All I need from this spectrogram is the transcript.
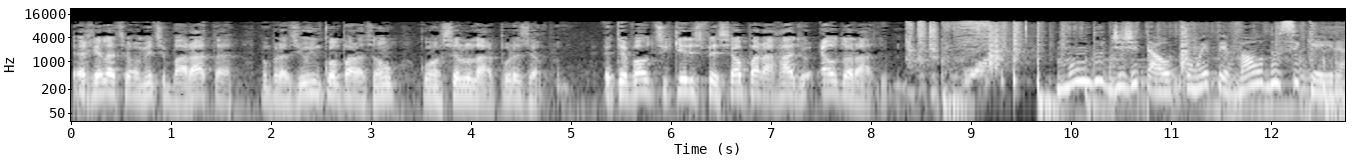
é relativamente barata no Brasil em comparação com a celular, por exemplo. Etevaldo Siqueira, especial para a Rádio Eldorado. Mundo Digital com Etevaldo Siqueira.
